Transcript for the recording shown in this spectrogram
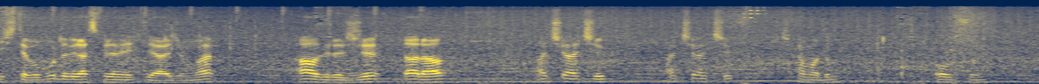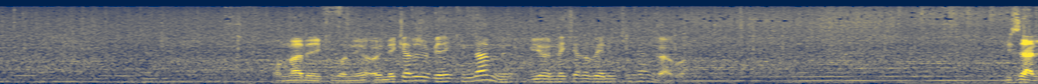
İşte bu. Burada biraz frene ihtiyacım var. Al virajı. Daral. Açı açık. Açı açık. Çıkamadım. Olsun. Onlar da kullanıyor. Öndeki aracı benimkinden mi? Bir öndeki araba benimkinden galiba. Güzel.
